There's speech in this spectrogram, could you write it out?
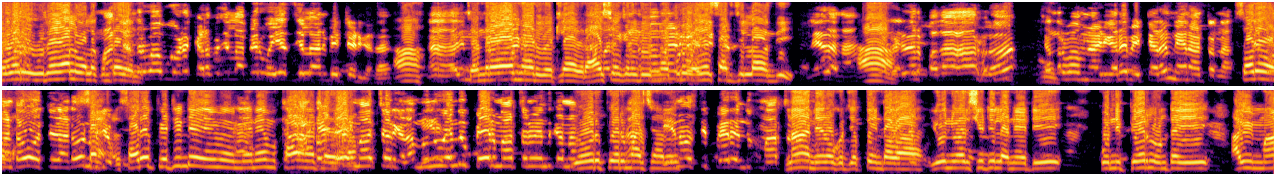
ఎవరి ఉదయాలు వాళ్ళకు ఉంటాయని చంద్రబాబు కూడా కడప జిల్లా పేరు వైఎస్ జిల్లా అని పెట్టాడు కదా. ఆ, ఆ, అది చంద్రబాబు నాయుడు పెట్టలేదు రాజశేఖర రెడ్డి ఉన్నప్పుడు వైఎస్ఆర్ జిల్లా ఉంది. పదహారులో చంద్రబాబు నాయుడు గారే పెట్టారని నేను అంటున్నా. సరే. సరే పెట్టిండే నేనేం పేరు మార్చారు కదా. నువ్వు ఎందుకు పేరు మార్చడం ఎందుకన్నా? ఎవరు పేరు మార్చారు? యూనివర్సిటీ పేరు ఎందుకు మార్చడం? నా నేను ఒకటి చెప్తా వింటావా? యూనివర్సిటీలు అనేటి కొన్ని పేర్లు ఉంటాయి. అవి మా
